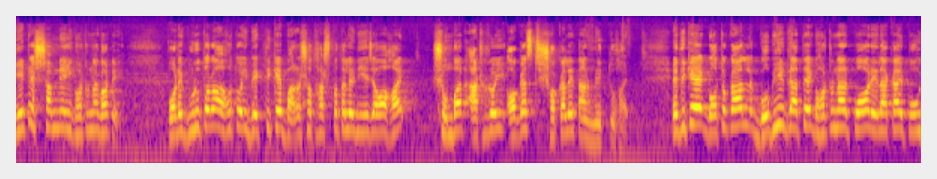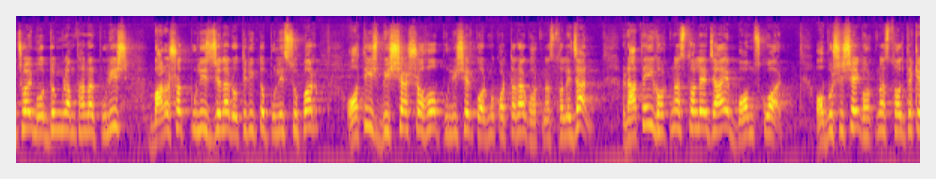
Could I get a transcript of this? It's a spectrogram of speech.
গেটের সামনে এই ঘটনা ঘটে। পরে গুরুতর আহত ওই ব্যক্তিকে বারাসত হাসপাতালে নিয়ে যাওয়া হয়। সোমবার আঠেরোই অগস্ট সকালে তার মৃত্যু হয়। এদিকে গতকাল গভীর রাতে ঘটনার পর এলাকায় পৌঁছয় মধ্যমগ্রাম থানার পুলিশ। বারাসত পুলিশ জেলার অতিরিক্ত পুলিশ সুপার অতীশ বিশ্বাস সহ পুলিশের কর্মকর্তারা ঘটনাস্থলে যান। রাতেই ঘটনাস্থলে যায় বম্ব স্কোয়াড। অবশেষে ঘটনাস্থল থেকে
